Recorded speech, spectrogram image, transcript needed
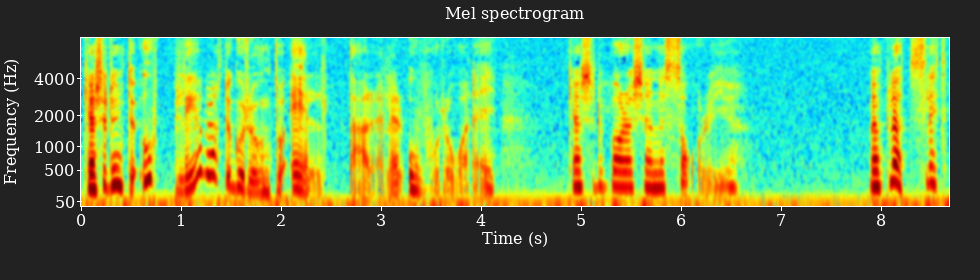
Kanske du inte upplever att du går runt och ältar eller oroar dig. Kanske du bara känner sorg. Men plötsligt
